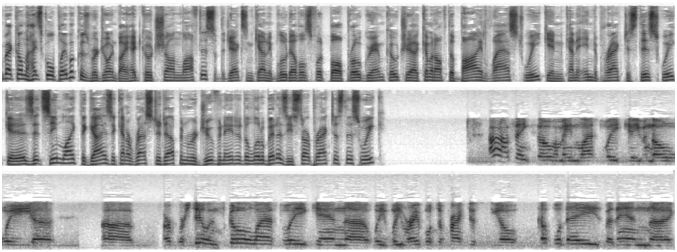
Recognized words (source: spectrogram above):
Back on the high school playbook because we're joined by head coach Sean Loftus of the Jackson County Blue Devils football program. Coach, uh, coming off the bye last week and kind of into practice this week, does it seem like the guys have kind of rested up and rejuvenated a little bit as you start practice this week? I think so. I mean, last week, even though we uh, uh, are, were still in school last week and uh, we we were able to practice, you know, a couple of days, but then uh,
